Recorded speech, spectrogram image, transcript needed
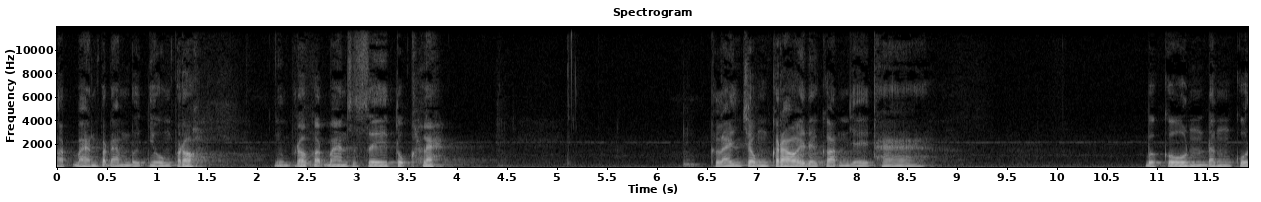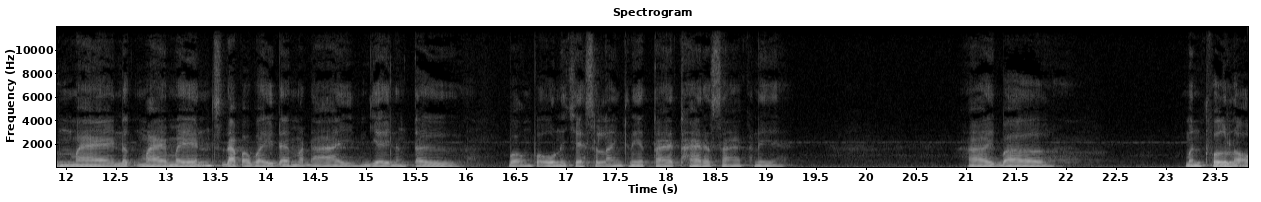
អត់បានផ្ដាំដូចញោមប្រុសញោមប្រុសគាត់បានសរសេរទុកខ្លះកន្លែងចុងក្រោយដែលគាត់និយាយថា បើកូនដឹងគុណម៉ែនឹកម៉ែមែនស្ដាប់អ្វីដែលម្ដាយនិយាយនឹងទៅ បងប្អូនចេះស្រឡាញ់គ្នាតែថែរក្សាគ្នាហើយបើមិនធ្វើល្អ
